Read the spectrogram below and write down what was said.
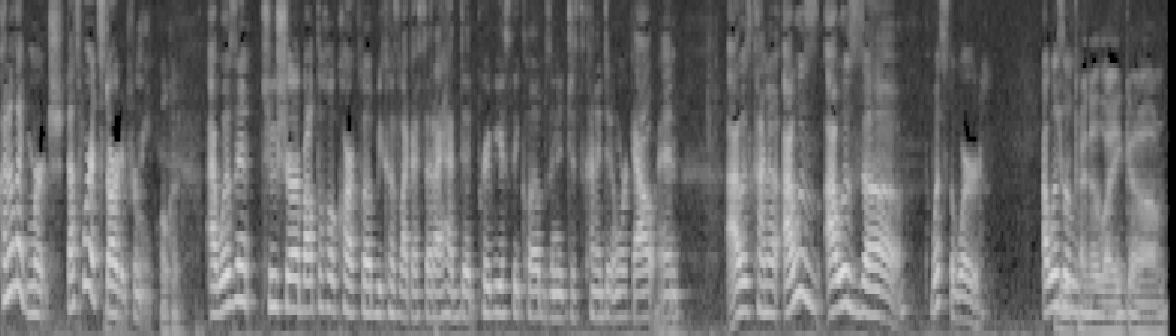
kind of like merch. That's where it started for me. okay I wasn't too sure about the whole car club because, like I said, I had did previously clubs and it just kind of didn't work out. And I was kind of I was I was uh what's the word? I was a kind of like um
